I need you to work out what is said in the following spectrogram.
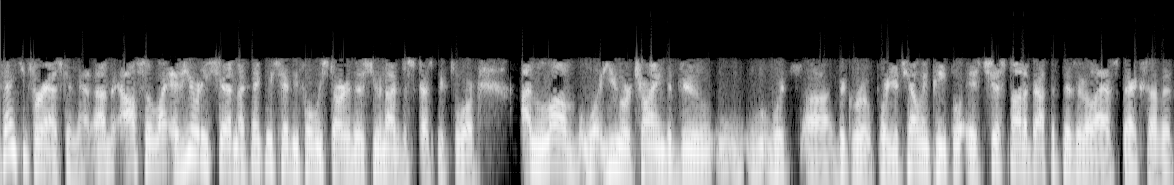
thank you for asking that. Um, also, like, as you already said, and I think we said before we started this, you and I have discussed before, I love what you are trying to do with uh, the group, where you're telling people it's just not about the physical aspects of it.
